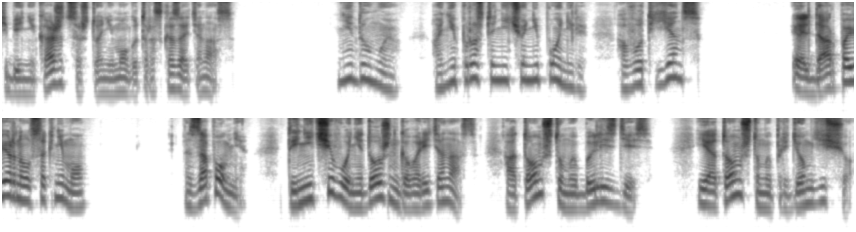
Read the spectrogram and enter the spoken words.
Тебе не кажется, что они могут рассказать о нас? Не думаю. Они просто ничего не поняли. А вот Йенс... Эльдар повернулся к нему. Запомни, ты ничего не должен говорить о нас, о том, что мы были здесь, и о том, что мы придем еще.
